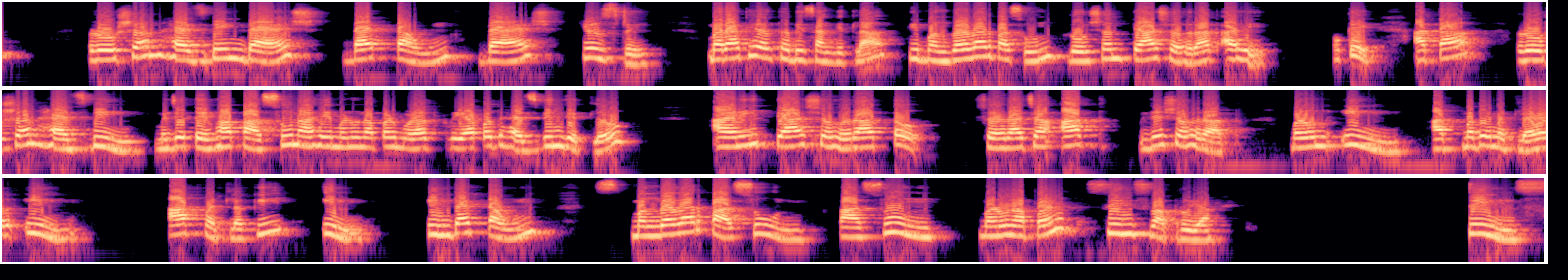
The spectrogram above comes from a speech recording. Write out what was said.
Roshan has been dash that town dash Tuesday Marathi अर्थ मी सांगितला की मंगळवारपासून रोशन त्या शहरात आहे. ओके आता रोशन हॅज बीन म्हणजे तेव्हापासून आहे म्हणून आपण मुळात क्रियापद हॅज बीन घेतलं. आणि त्या शहरात शहराच्या आत म्हणजे शहरात म्हणून इन आतमध्ये म्हटल्यावर इन आत म्हटलं की इन इन दॅट टाउन मंगळवारपासून पासून म्हणून आपण सिन्स वापरूया. सिन्स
